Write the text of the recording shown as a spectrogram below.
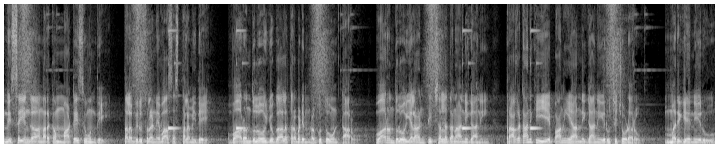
నిశ్చయంగా నరకం మాటేసి ఉంది. తలబిరుసుల నివాస స్థలమిదే వారందులో యుగాల తరబడి మ్రగ్గుతూ ఉంటారు. వారందులో ఎలాంటి చల్లదనాన్ని గాని త్రాగటానికి ఏ పానీయాన్ని గాని రుచి చూడరు. మరిగే నీరు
